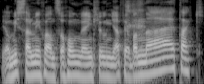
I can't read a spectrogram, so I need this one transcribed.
Jag missade min chans att hångla i en klunga för jag bara nej tack.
